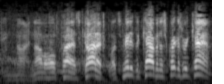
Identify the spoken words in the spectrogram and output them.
G9, Navajo Pass. Got it. Let's meet at the cabin as quick as we can.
